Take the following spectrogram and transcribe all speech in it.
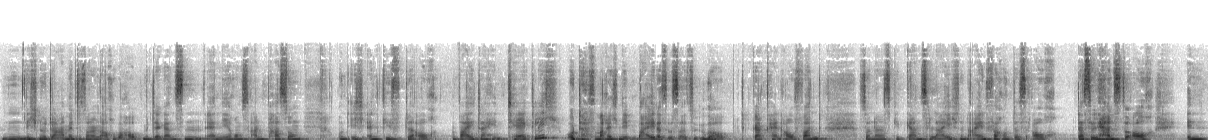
Nicht nur damit, sondern auch überhaupt mit der ganzen Ernährungsanpassung. Und ich entgifte auch weiterhin täglich. Und das mache ich nebenbei. Das ist also überhaupt gar kein Aufwand, sondern es geht ganz leicht und einfach. Und das auch, das lernst du auch in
